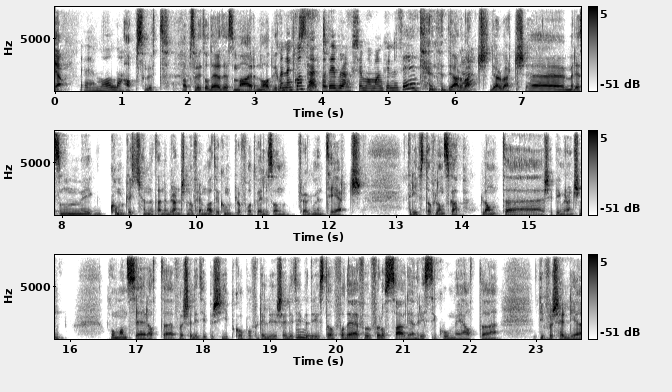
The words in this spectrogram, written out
Ja, eh, mål, da. Absolutt. absolutt. Og det er det som er nå Men en konservativ bransje, må man kunne si? Det, det har det vært. Det har det vært. Men det som kommer til å kjennetegne bransjen nå fremover, at vi kommer til å få et veldig sånn fragmentert drivstofflandskap blant shippingbransjen hvor man ser at forskjellige typer skip går på forskjellige typer mm. drivstoff. Og det, for, for, oss er jo det en risiko med at de forskjellige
